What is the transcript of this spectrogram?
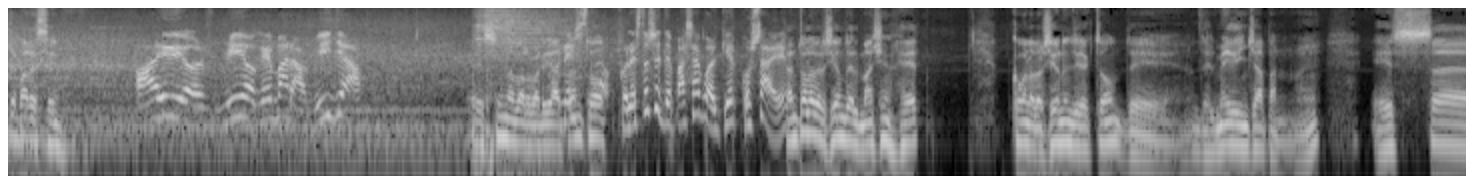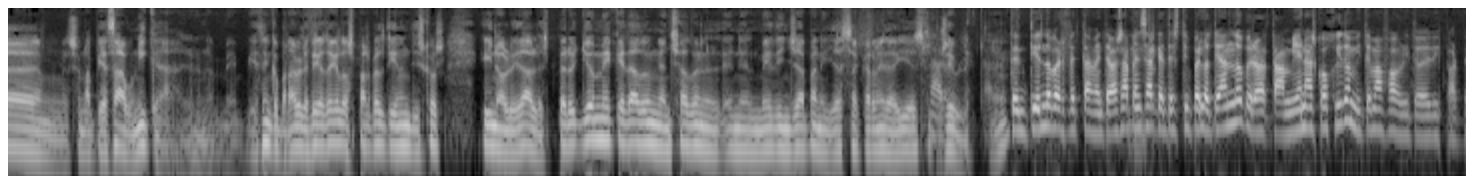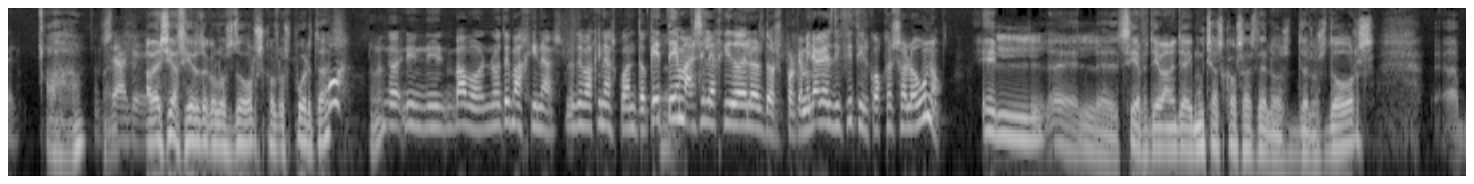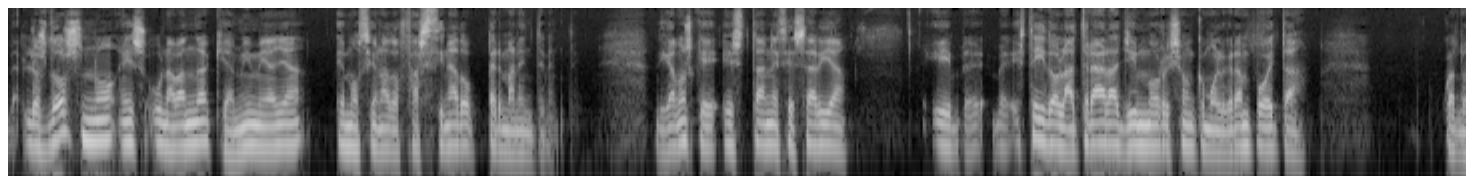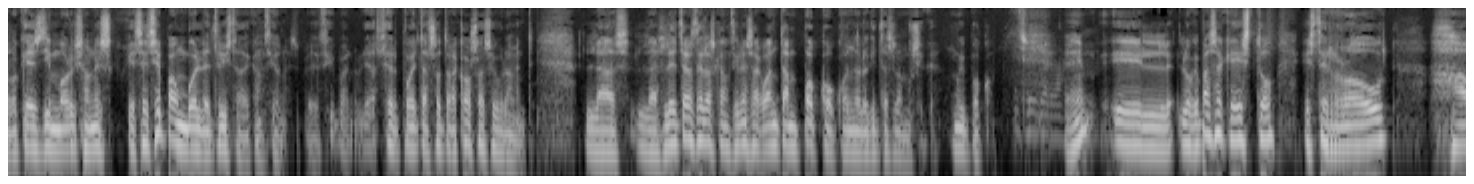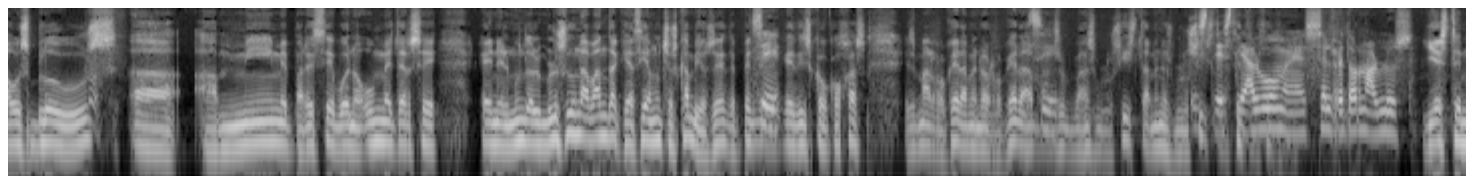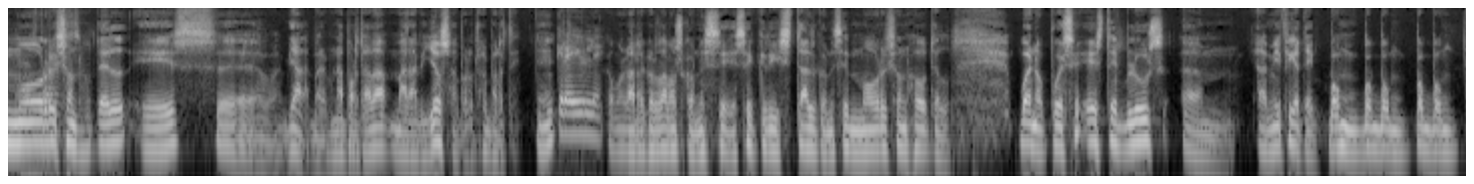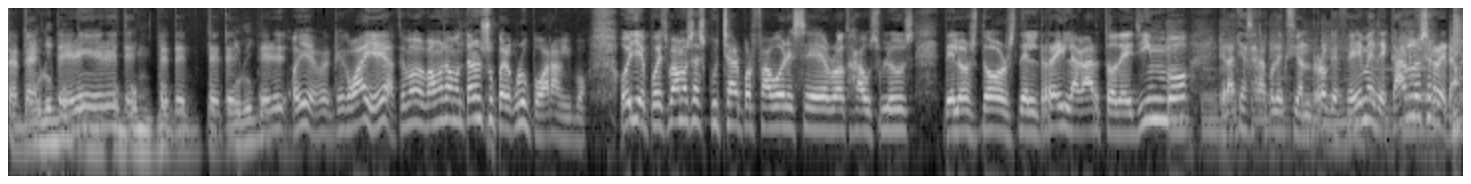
Te parece? ¡Ay, Dios mío, qué maravilla! Es una barbaridad. Con Tanto, esto, con esto se te pasa cualquier cosa, ¿eh? tanto la versión del Machine Head como la versión en directo de, del Made in Japan. ¿eh? Es, eh, es una pieza única, una pieza incomparable. Fíjate que los Purple tienen discos inolvidables, pero yo me he quedado enganchado en el, en el Made in Japan y ya sacarme de ahí es Claro, imposible. claro. ¿eh? Te entiendo perfectamente. Vas a pensar que te estoy peloteando, pero también has cogido mi tema favorito de Deep Purple. Ajá. O sea que- A ver si acierto con los Doors, con los puertas. ¡Oh! ¿eh? No, ni- ni- vamos, no te imaginas, no te imaginas cuánto. ¿Qué tema has elegido de los dos? Porque mira que es difícil coger solo uno. El, el- sí, efectivamente hay muchas cosas de los de los Doors. Los Doors no es una banda que a mí me haya emocionado, fascinado permanentemente. Digamos que esta necesaria, eh, eh, este idolatrar a Jim Morrison como el gran poeta, cuando lo que es Jim Morrison es que se sepa un buen letrista de canciones. Es decir, bueno, ya ser poeta es otra cosa seguramente. Las, las letras de las canciones aguantan poco cuando le quitas la música, muy poco. Eso es verdad. ¿Eh? El- lo que pasa que esto, este road house blues, ah, a mí me parece, bueno, un meterse en el mundo del blues de una banda que hacía muchos cambios, ¿eh? Depende Sí. de qué disco cojas, es más rockera, menos rockera, Sí. más, más bluesista, menos bluesista. Este, este etcétera, álbum etcétera. es el retorno al blues. Y este Morrison Hotel es eh, ya una portada maravillosa, por otra parte. ¿eh? Increíble. Como la recordamos con ese, ese cristal, con ese Morrison Hotel. Bueno, pues este blues, um, a mí fíjate, te- te- bum, bum, tere- Oye, qué guay, ¿eh? Hacemos, vamos a montar un supergrupo ahora mismo. Oye, pues vamos a escuchar, por favor, ese Roadhouse Blues de los Doors del Rey Lagarto de Jimbo, gracias a la colección Rock FM de Carlos Herrera.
